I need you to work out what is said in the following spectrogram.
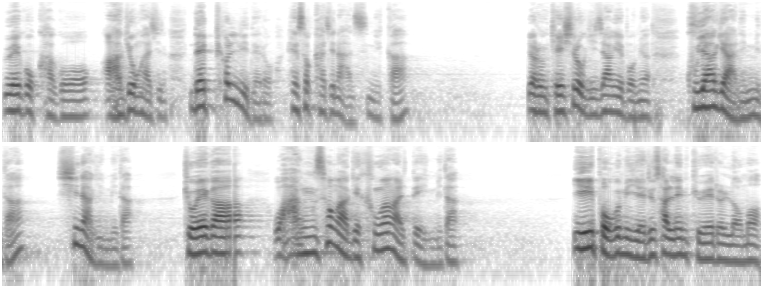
왜곡하고 악용하지는 내 편리대로 해석하지는 않습니까? 여러분 계시록 2장에 보면 구약이 아닙니다. 신약입니다. 교회가 왕성하게 흥왕할 때입니다. 이 복음이 예루살렘 교회를 넘어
